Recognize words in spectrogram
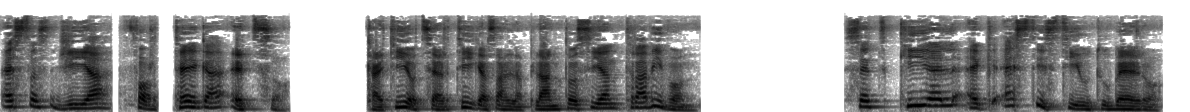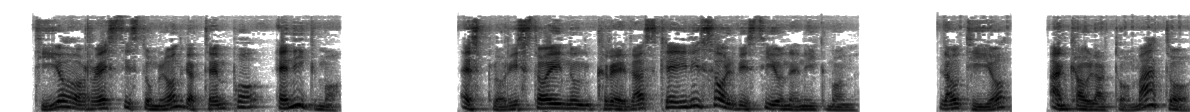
estas gia fortega etzo, cae tio certigas alla planto sian travivon. Sed kiel ec estis tiu tubero? Tio restis dum longa tempo enigmo. Esploristoi nun credas che ili solvis tion enigmon. Lautio, Ancau la tomato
